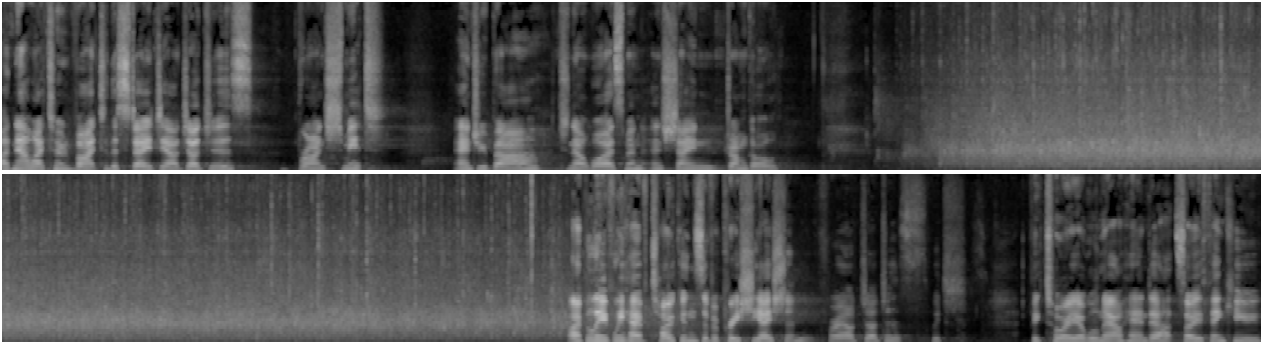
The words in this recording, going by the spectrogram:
I'd now like to invite to the stage our judges, Brian Schmidt, Andrew Barr, Janelle Wiseman, and Shane Drumgold. I believe we have tokens of appreciation for our judges, which Victoria will now hand out. So thank you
